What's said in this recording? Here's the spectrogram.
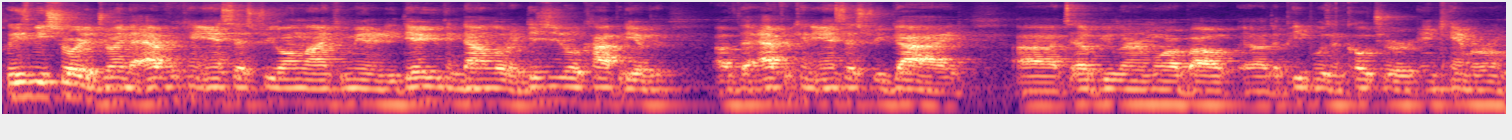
Please be sure to join the African Ancestry online community. There you can download a digital copy of, of the African Ancestry Guide uh, to help you learn more about uh, the peoples and culture in Cameroon.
